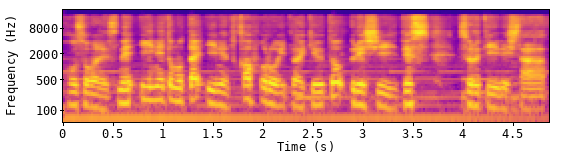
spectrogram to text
放送がですね、いいねと思ったらいいねとかフォローいただけると嬉しいです。ソルティでした。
